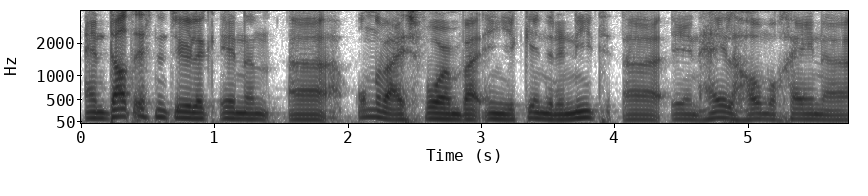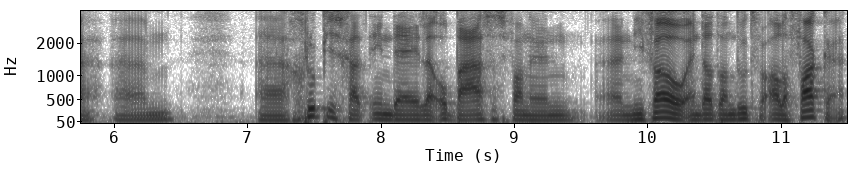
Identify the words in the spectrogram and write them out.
En dat is natuurlijk in een uh, onderwijsvorm waarin je kinderen niet in hele homogene um, groepjes gaat indelen op basis van hun niveau en dat dan doet voor alle vakken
